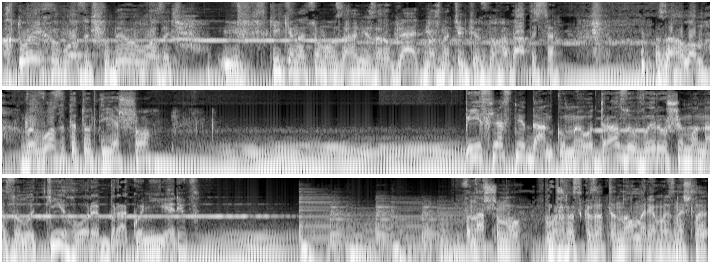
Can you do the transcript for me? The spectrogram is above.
Хто їх вивозить, куди вивозить і скільки на цьому взагалі заробляють, можна тільки здогадатися. Загалом вивозити тут є що. Після сніданку ми одразу вирушимо на золоті гори браконьєрів. В нашому, можна сказати, номері ми знайшли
